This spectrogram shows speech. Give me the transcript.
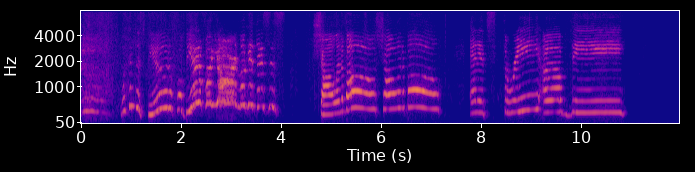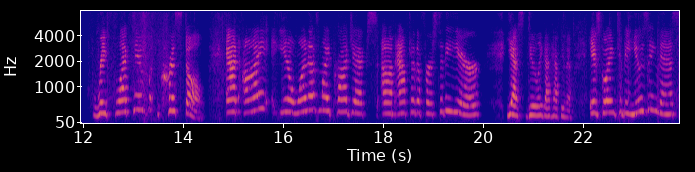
Look at this beautiful, beautiful yarn. Look at this is shawl and a ball, shawl and a ball. And it's three of the reflective crystal. And I, you know, one of my projects um, after the first of the year, yes, Dooley got happy mail, is going to be using this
